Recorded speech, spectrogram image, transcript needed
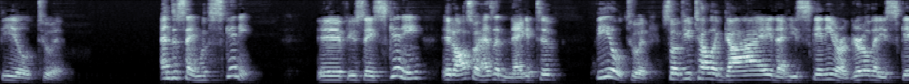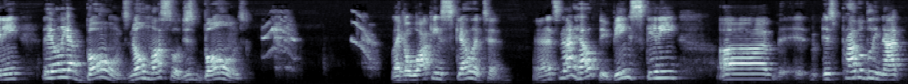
feel to it. And the same with skinny. If you say skinny, it also has a negative feel to it. So if you tell a guy that he's skinny or a girl that he's skinny, they only got bones, no muscle, just bones. Like a walking skeleton. It's not healthy. Being skinny uh, is probably not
